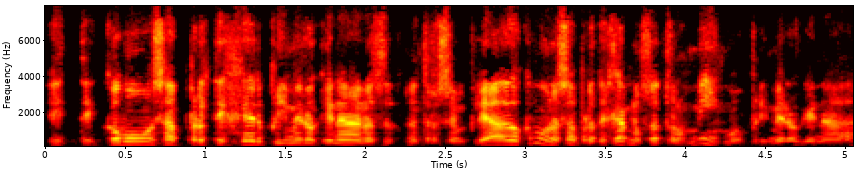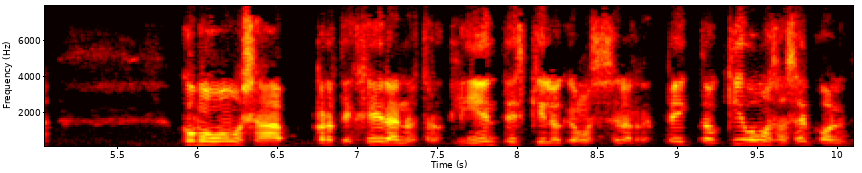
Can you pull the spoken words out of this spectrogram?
Este, ¿Cómo vamos a proteger primero que nada a nuestros empleados? ¿Cómo vamos a proteger nosotros mismos primero que nada? ¿Cómo vamos a proteger a nuestros clientes? ¿Qué es lo que vamos a hacer al respecto? ¿Qué vamos a hacer con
